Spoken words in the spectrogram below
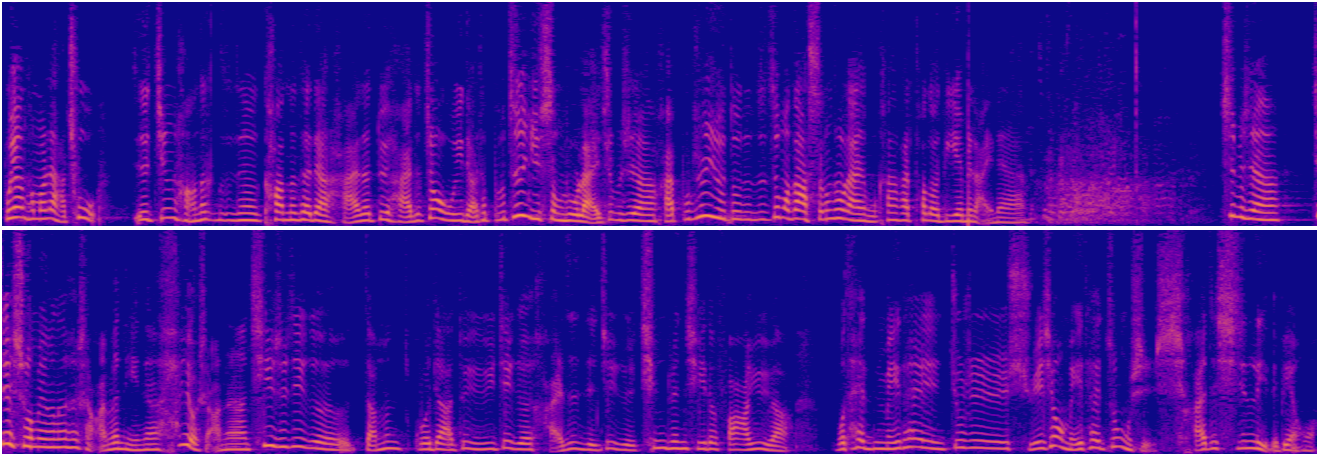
不让他们俩处。呃，经常的看着他点孩子，对孩子照顾一点，他不至于生出来，是不是啊？还不至于都这么大生出来，我看还他老爹没来呢，是不是啊？这说明了个啥问题呢？还有啥呢？其实这个咱们国家对于这个孩子的这个青春期的发育啊，不太没太就是学校没太重视孩子心理的变化，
